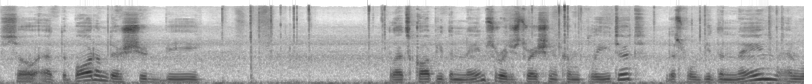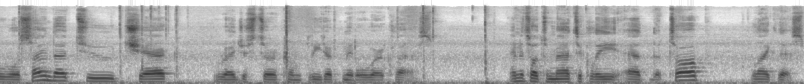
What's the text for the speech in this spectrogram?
So at the bottom there should be let's copy the name. So registration completed. This will be the name and we will assign that to check register completed middleware class. And it's automatically at the top like this.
